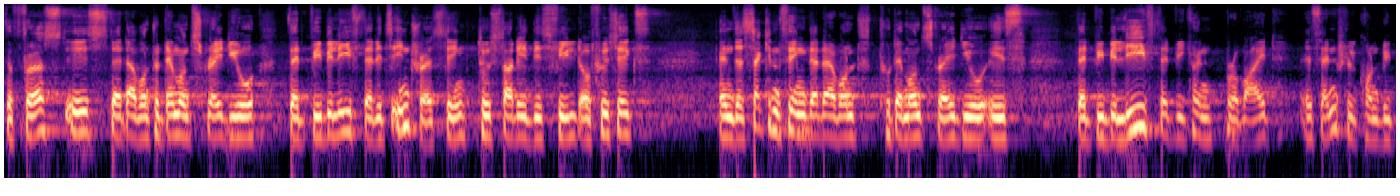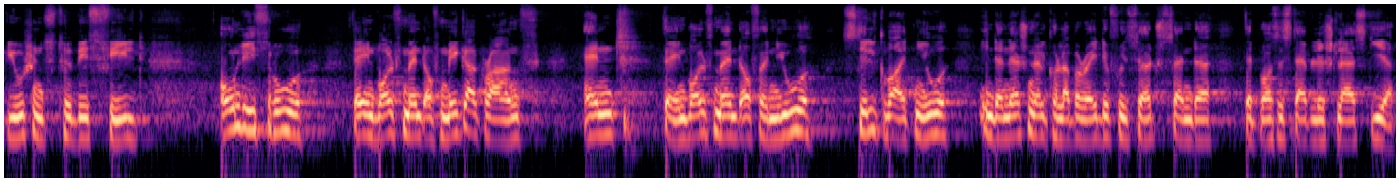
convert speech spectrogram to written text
The first is that I want to demonstrate you that we believe that it's interesting to study this field of physics. And the second thing that I want to demonstrate you is that we believe that we can provide essential contributions to this field only through the involvement of mega grants and the involvement of a new, still quite new, International Collaborative Research Center that was established last year.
